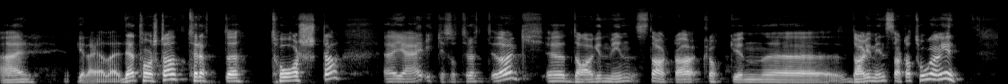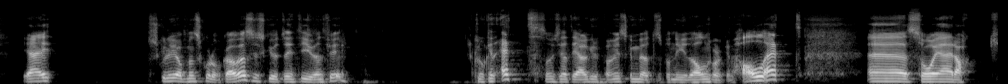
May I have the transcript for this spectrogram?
er greia der. Det er torsdag. Trøtte torsdag. Eh, Jeg er ikke så trøtt i dag. Eh, Dagen min starta klokken eh, Dagen min starta to ganger. Jeg skulle jobbe med en skoleoppgave, så vi skulle ut og intervjue en fyr. Klokken ett, som sier si at jeg og gruppa mi skulle møtes på Nydalen klokken halv ett. Eh, Så rakk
